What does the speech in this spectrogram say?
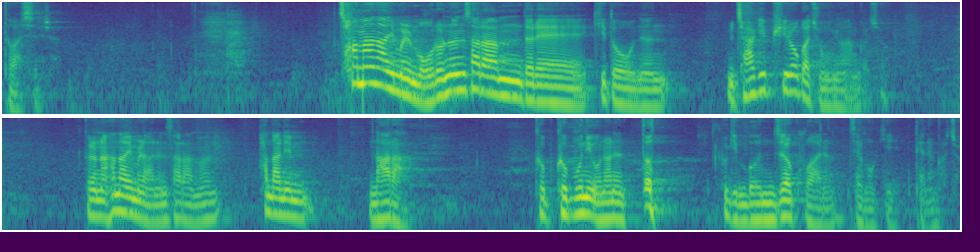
더하시리라. 참 하나님을 모르는 사람들의 기도는 자기 필요가 중요한 거죠. 그러나 하나님을 아는 사람은 하나님 나라, 그, 그분이 원하는 뜻, 거기 먼저 구하는 제목이 되는 거죠.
